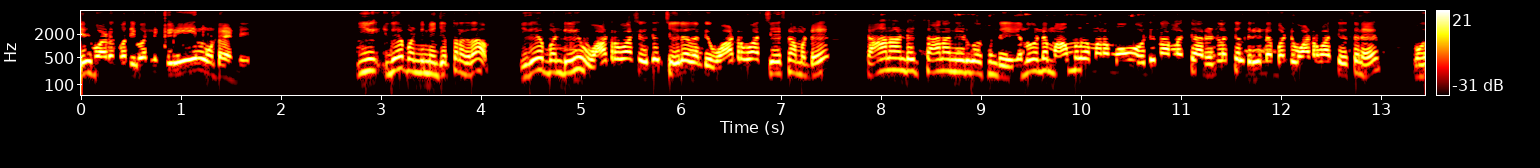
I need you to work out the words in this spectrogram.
ఏది వాడకపోతే ఇవన్నీ క్లీన్గా ఉంటాయండి. ఈ ఇదే బండి నేను చెప్తాను కదా. ఇదే బండి వాటర్ వాష్ అయితే చేయలేదండి. వాటర్ వాష్ చేసినామంటే చాలా అంటే చాలా నీట్గా వస్తుంది. ఎందుకంటే మామూలుగా మనము ఒకటిన్నర లక్ష రెండు లక్షలు తిరిగిన బండి వాటర్ వాష్ చేస్తేనే ఒక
